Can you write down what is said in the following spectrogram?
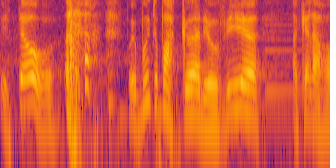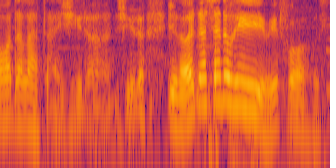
Então, foi muito bacana, eu via aquela roda lá atrás girando, girando, e nós descendo o rio e fomos.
